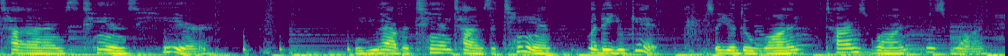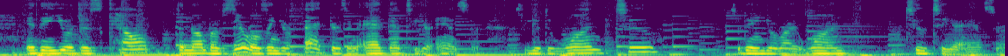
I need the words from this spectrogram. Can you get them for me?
times 10s here, when you have a 10 times a 10, what do you get? So you'll do 1 times 1 is 1, and then you'll just count the number of zeros in your factors and add that to your answer. So you'll do 1, 2, so then you'll write 1, 2 to your answer.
